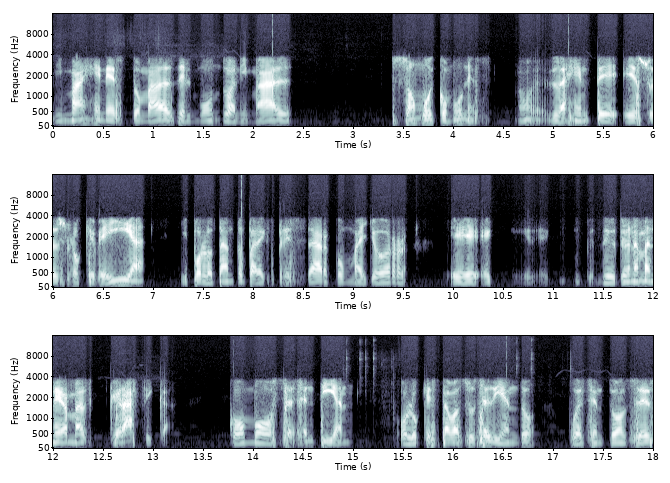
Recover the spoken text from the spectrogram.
imágenes tomadas del mundo animal son muy comunes. ¿no? La gente eso es lo que veía y por lo tanto para expresar con mayor, eh, eh, de, una manera más gráfica cómo se sentían o lo que estaba sucediendo, pues entonces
